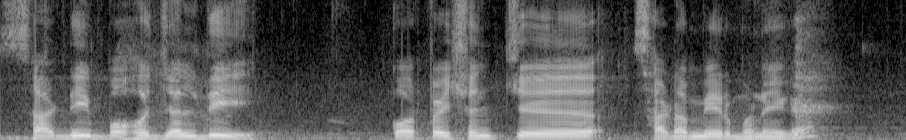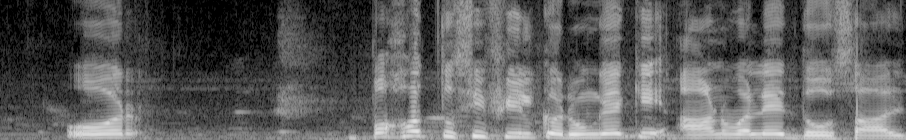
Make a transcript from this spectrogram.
ਸਾਡੀ ਬਹੁਤ ਜਲਦੀ ਕਾਰਪੋਰੇਸ਼ਨ ਚ ਸਾਡਾ ਮੇਅਰ ਬਣੇਗਾ। ਔਰ ਬਹੁਤ ਤੁਸੀਂ ਫੀਲ ਕਰੋਗੇ ਕਿ ਆਉਣ ਵਾਲੇ 2 ਸਾਲ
